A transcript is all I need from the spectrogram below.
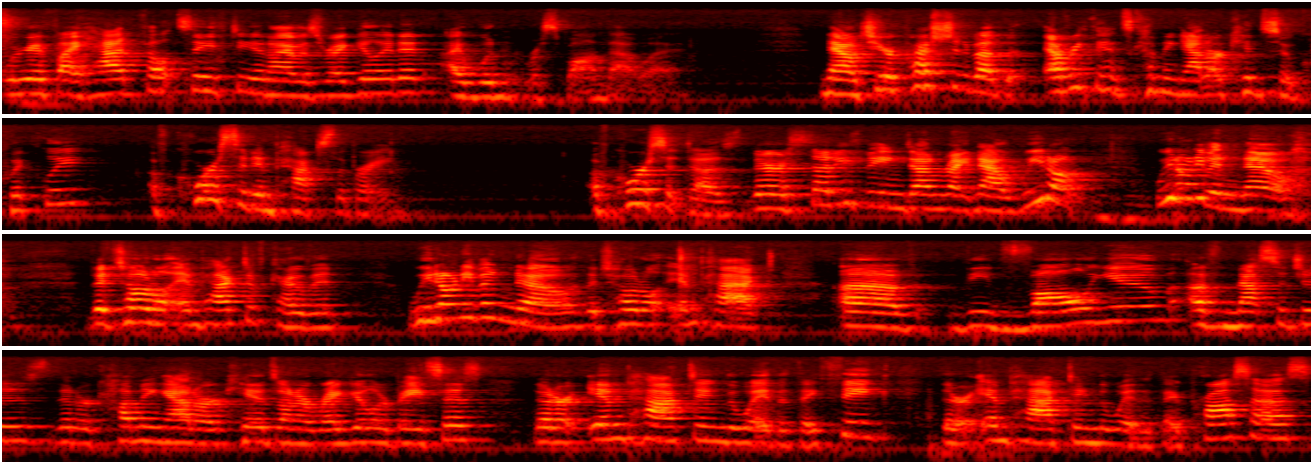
where if I had felt safety and I was regulated, I wouldn't respond that way. Now, to your question about the, everything that's coming at our kids so quickly, of course it impacts the brain. Of course it does. There are studies being done right now. We don't, we don't even know the total impact of COVID. We don't even know the total impact of the volume of messages that are coming at our kids on a regular basis that are impacting the way that they think, that are impacting the way that they process.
